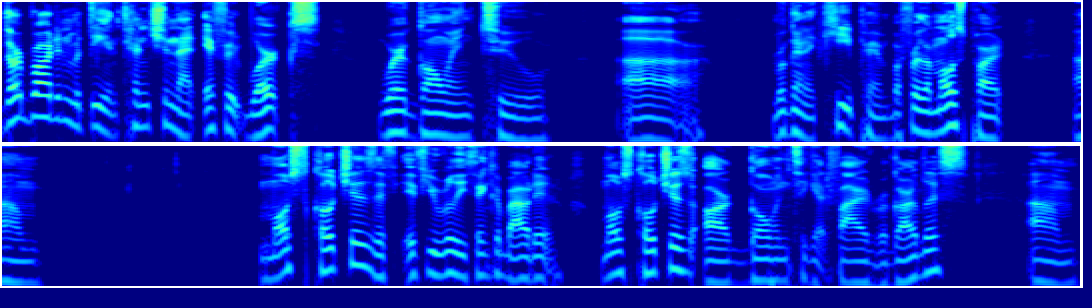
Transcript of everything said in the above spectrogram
they're brought in with the intention that if it works we're going to uh we're going to keep him. But for the most part um most coaches if if you really think about it most coaches are going to get fired regardless. Um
